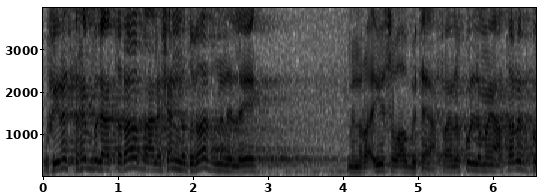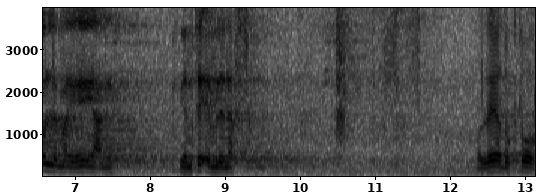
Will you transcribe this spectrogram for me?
وفي ناس تحب الاعتراض علشان متغاظ من الايه من رئيسه أو بتاع. فكل ما يعترض كل ما إيه يعني ينتقم لنفسه. ولا إيه يا دكتور؟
